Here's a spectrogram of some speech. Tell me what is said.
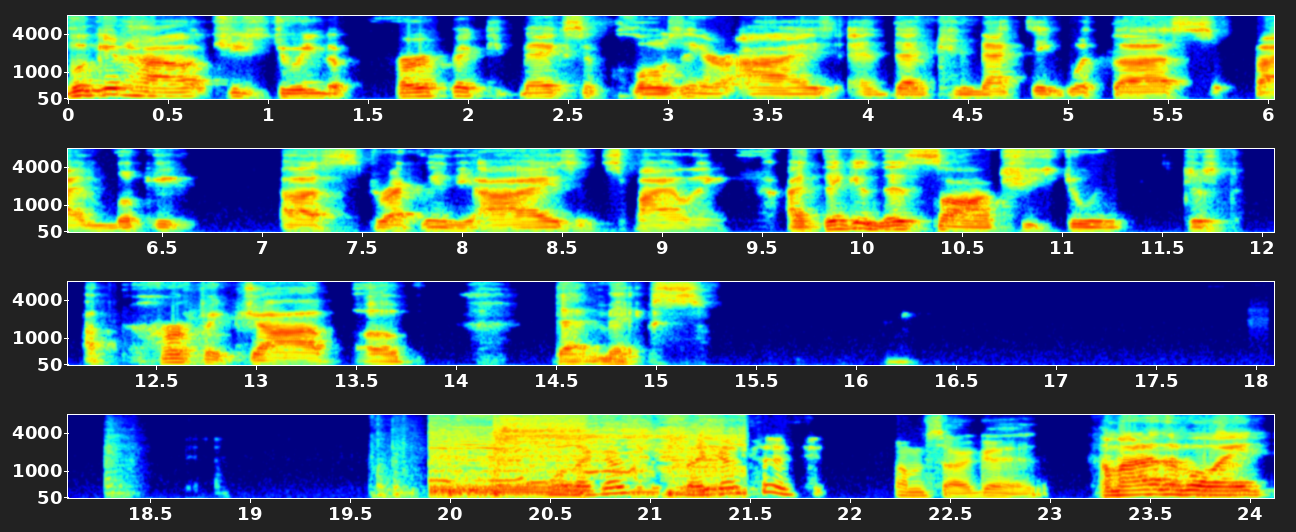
Look at how she's doing the perfect mix of closing her eyes and then connecting with us by looking us directly in the eyes and smiling. I think in this song, she's doing just a perfect job of that mix. Well, like I like I said, I'm sorry. Go ahead. Come out of the void.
